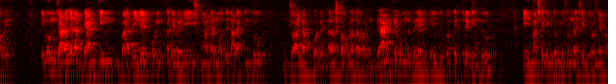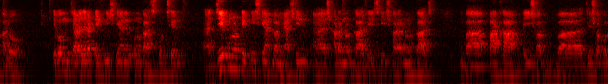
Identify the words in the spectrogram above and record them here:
হবে। এবং যারা যারা ব্যাংকিং বা রেলের পরীক্ষা দেবেন, এই সময়টার মধ্যে তারা কিন্তু জয়লাভ করবেন, তারা সফলতা পাবেন। ব্যাংক এবং রেল এই দুটো ক্ষেত্রে কিন্তু এই মাসে কিন্তু মিথুন রাশির জন্য ভালো। এবং যারা যারা টেকনিশিয়ানের কোনো কাজ করছেন যে কোনো টেকনিশিয়ান বা মেশিন সারানোর কাজ এসি সারানোর কাজ বা পাখা এইসব যে সকল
